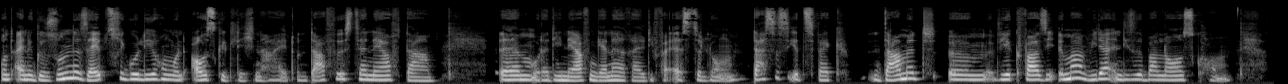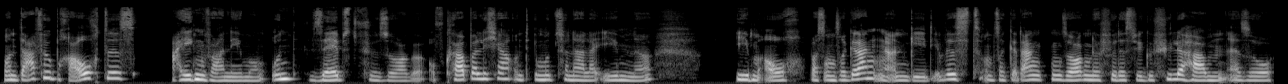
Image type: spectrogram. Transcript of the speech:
und eine gesunde Selbstregulierung und Ausgeglichenheit. Und dafür ist der Nerv da. Ähm, oder die Nerven generell, die Verästelung. Das ist ihr Zweck. damit ähm, wir quasi immer wieder in diese Balance kommen. Und dafür braucht es Eigenwahrnehmung und Selbstfürsorge auf körperlicher und emotionaler Ebene. Eben auch, was unsere Gedanken angeht. Ihr wisst, unsere Gedanken sorgen dafür, dass wir Gefühle haben. Also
